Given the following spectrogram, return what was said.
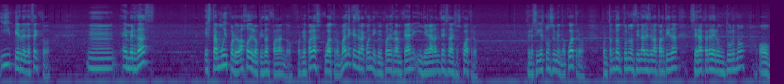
y pierde el efecto. Mm, en verdad, está muy por debajo de lo que estás pagando, porque pagas 4. Vale que es dracónico y puedes rampear y llegar antes a esos 4, pero sigues consumiendo 4. Por lo tanto, turnos finales de la partida será perder un turno o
